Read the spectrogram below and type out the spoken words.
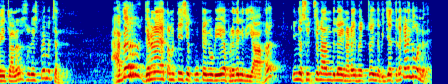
பேச்சாளர் சுரேஷ் பிரேமச்சந்திரன். அவர் ஜனநாயக தமிழ் தேசிய கூட்டணியுடைய பிரதிநிதியாக இந்த சுவிட்சர்லாந்தில் நடைபெற்ற இந்த விஜயத்தில் கலந்து கொண்டவர்.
